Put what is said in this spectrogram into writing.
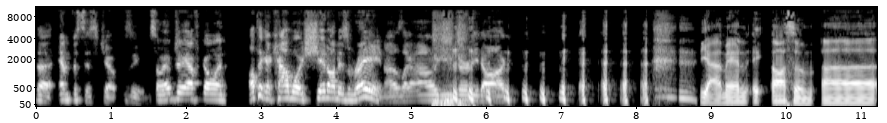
the emphasis joke, Zoom. So MJF going, I'll take a cowboy shit on his reign. I was like, oh, you dirty dog. yeah, man. It, awesome. Uh,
